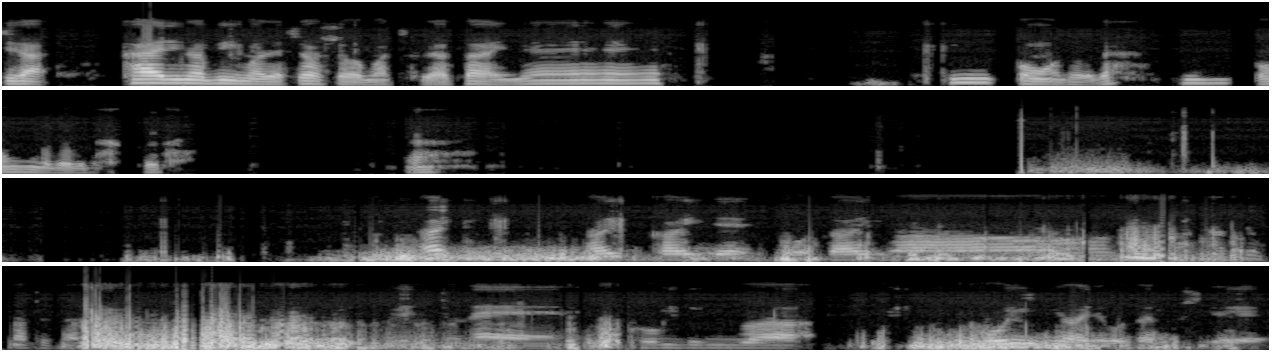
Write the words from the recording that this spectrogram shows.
違う。帰りの便まで少々お待ちくださいね。ピンポンはどれだ？ピンポンはどれだ？これか。はい。再開でございます。なってたえっとね、コンビニは、大にぎわいでございまして、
